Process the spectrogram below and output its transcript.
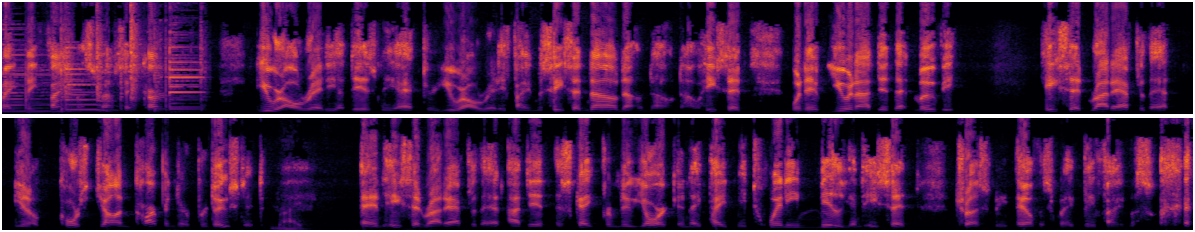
made me famous." And I said, "Kurt, you were already a Disney actor. You were already famous." He said, "No, no, no, no." He said, "When it, you and I did that movie." he said right after that, you know, of course, John Carpenter produced it. Right. And he said right after that, I did Escape from New York, and they paid me twenty million. He said, "Trust me, Elvis made me famous."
